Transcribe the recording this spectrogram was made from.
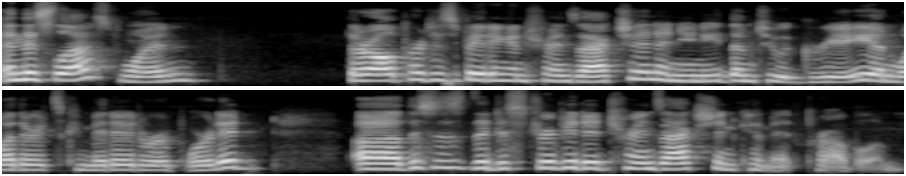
And this last one, they're all participating in transaction and you need them to agree on whether it's committed or aborted. Uh, this is the distributed transaction commit problem.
